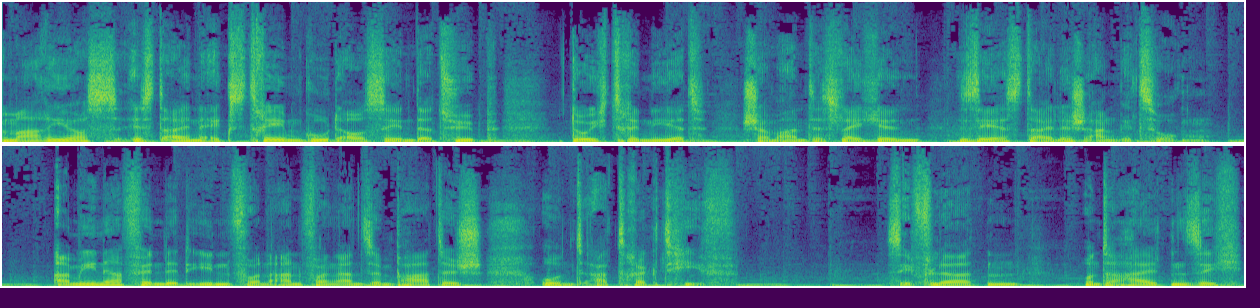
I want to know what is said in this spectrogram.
Marius ist ein extrem gut aussehender Typ, durchtrainiert, charmantes Lächeln, sehr stylisch angezogen. Amina findet ihn von Anfang an sympathisch und attraktiv. Sie flirten, unterhalten sich,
